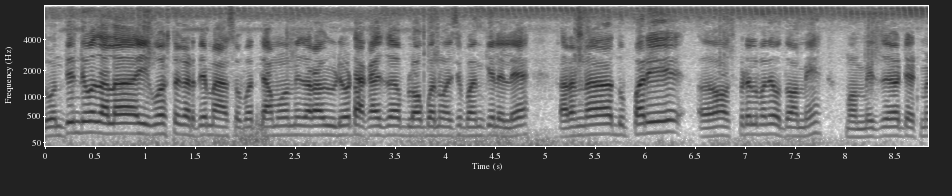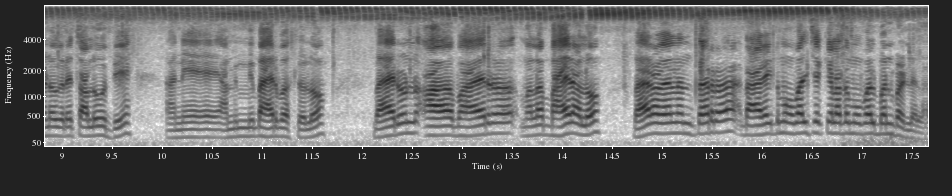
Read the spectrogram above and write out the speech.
दोन तीन दिवस झालं ही गोष्ट घडते माझ्यासोबत. त्यामुळे मी जरा व्हिडिओ टाकायचं ब्लॉग बनवायचे बंद केलेले. आहे कारण दुपारी हॉस्पिटलमध्ये होतो आम्ही. मम्मीचं ट्रीटमेंट वगैरे चालू होती. आणि आम्ही मी बाहेर बसलेलो. बाहेरून बाहेर मला बाहेर आलो. बाहेर आल्यानंतर डायरेक्ट मोबाईल चेक केला तर मोबाईल बंद पडलेला.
